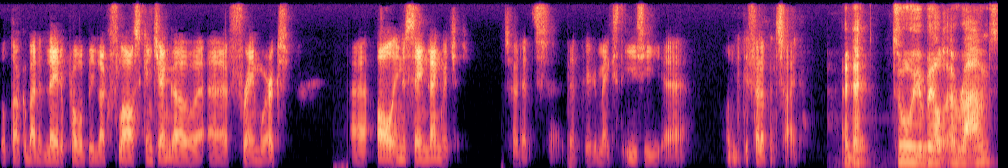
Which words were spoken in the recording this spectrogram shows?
we'll talk about it later probably like flask and django uh, frameworks uh, all in the same languages. So that's that really makes it easy on the development side. And that tool you build around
